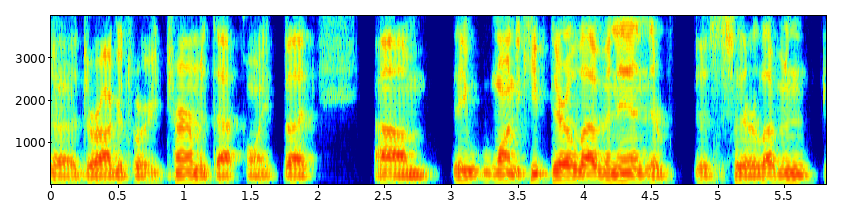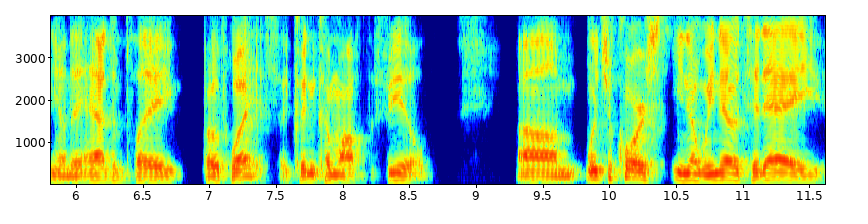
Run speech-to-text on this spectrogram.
uh, derogatory term at that point, but um, they wanted to keep their 11 in. Their, so their 11, you know, they had to play both ways. They couldn't come off the field um, which of course you know we know today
